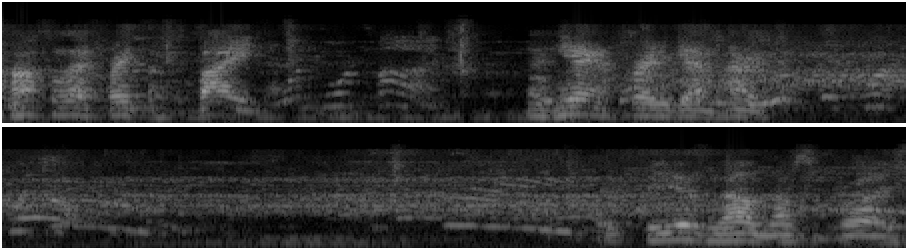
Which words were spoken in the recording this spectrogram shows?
Crossbones ain't afraid to fight. And he ain't afraid of getting hurt. If he is now, then I'm surprised.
